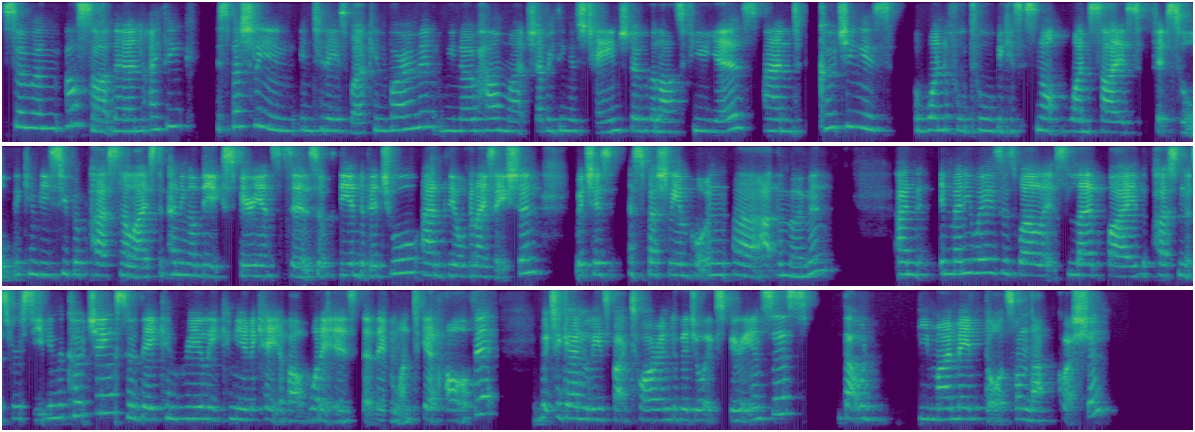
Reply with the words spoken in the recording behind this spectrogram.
So um, I'll start then. I think, especially in, in today's work environment, we know how much everything has changed over the last few years. And coaching is a wonderful tool because it's not one size fits all. It can be super personalized depending on the experiences of the individual and the organization, which is especially important uh, at the moment. And in many ways, as well, it's led by the person that's receiving the coaching. So they can really communicate about what it is that they want to get out of it, which again leads back to our individual experiences. That would be my main thoughts on that question.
